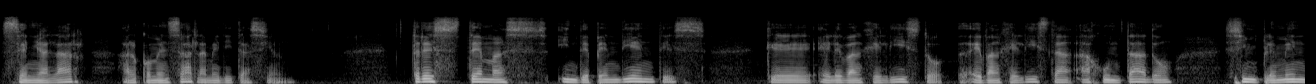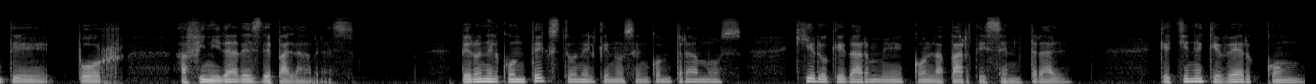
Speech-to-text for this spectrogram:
señalar al comenzar la meditación. Tres temas independientes que el evangelista, ha juntado simplemente por afinidades de palabras. Pero en el contexto en el que nos encontramos, quiero quedarme con la parte central que tiene que ver con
